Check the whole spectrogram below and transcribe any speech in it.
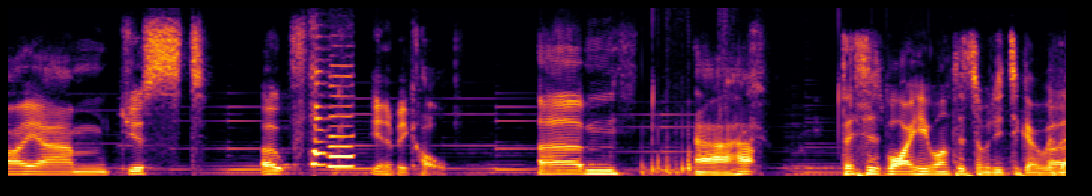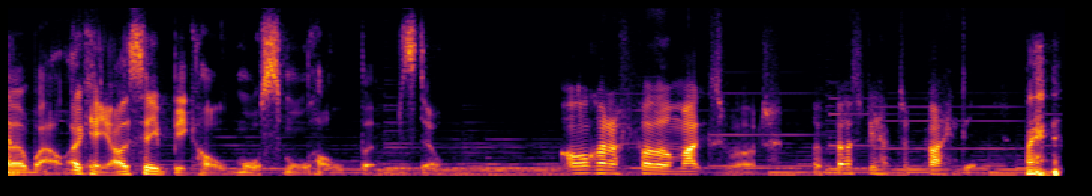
I am just oh in a big hole. Um. Uh, this is why he wanted somebody to go with Uh, well, okay. I'll say big hole, more small hole, but still. We're gonna follow Mike's rod, but first we have to find it.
